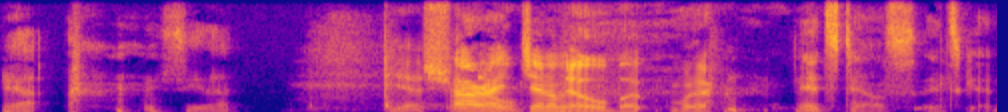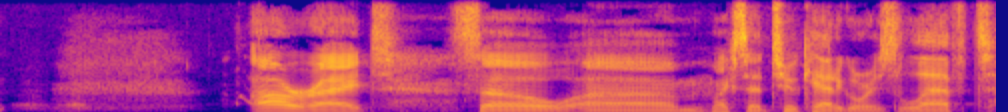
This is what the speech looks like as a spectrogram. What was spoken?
Yeah. see that? Yeah, sure. All right, No, gentlemen. No, but whatever. It's tails. It's good. All right. So, um, like I said, two categories left.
